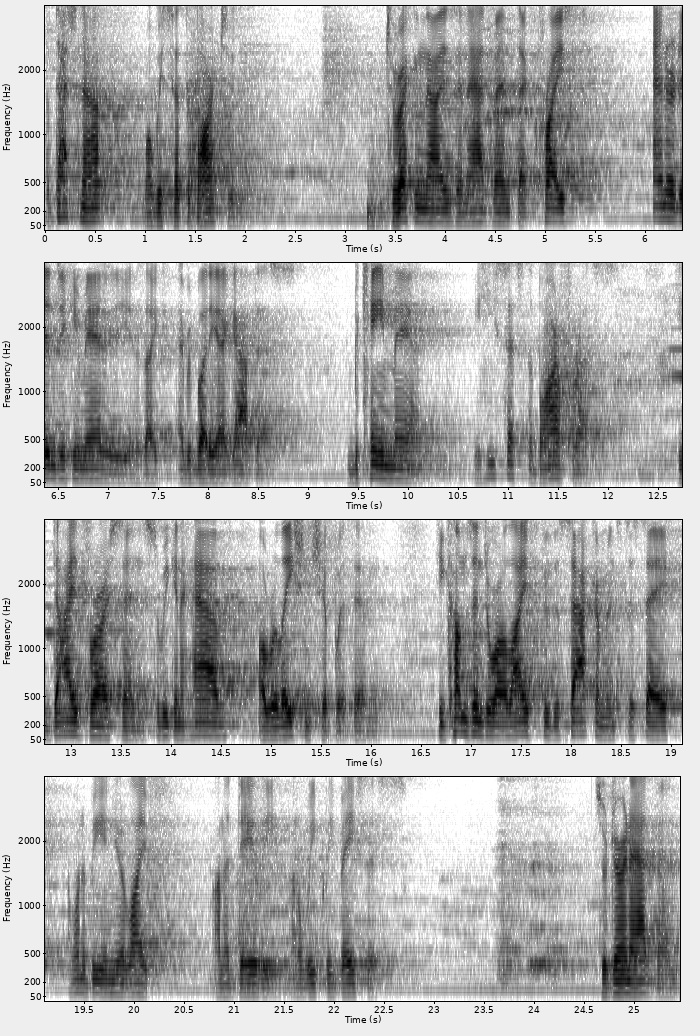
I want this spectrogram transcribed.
But that's not what we set the bar to to recognize in Advent that Christ entered into humanity and is like, everybody, I got this. Became man. He sets the bar for us. He died for our sins so we can have a relationship with Him. He comes into our life through the sacraments to say, I want to be in your life on a daily, on a weekly basis. So during Advent,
